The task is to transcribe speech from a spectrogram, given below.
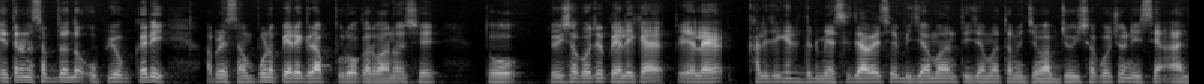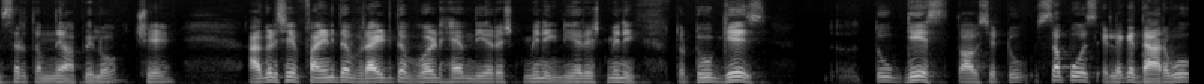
એ ત્રણ શબ્દોનો ઉપયોગ કરી આપણે સંપૂર્ણ પેરેગ્રાફ પૂરો કરવાનો છે. તો જોઈ શકો છો. પહેલી પહેલાં ખાલી જગ્યાની અંદર મેસેજ આવે છે. બીજામાં ત્રીજામાં તમે જવાબ જોઈ શકો છો. નીચે આન્સર તમને આપેલો છે. આગળ છે find the right the word have nearest meaning nearest meaning તો ટુ ગેસ ટુ ગેસ તો આવશે ટુ સપોઝ એટલે કે ધારવું.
